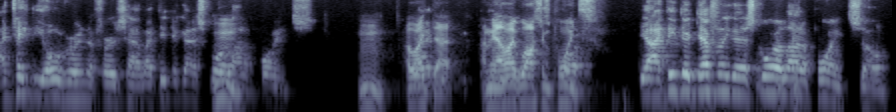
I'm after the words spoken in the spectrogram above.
I take the over in the first half. I think they're going to score mm. a hmm. lot of points. Mm, I like yeah, that. I, I mean, I like watching points. Yeah, I think they're definitely going to score a lot of points. So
